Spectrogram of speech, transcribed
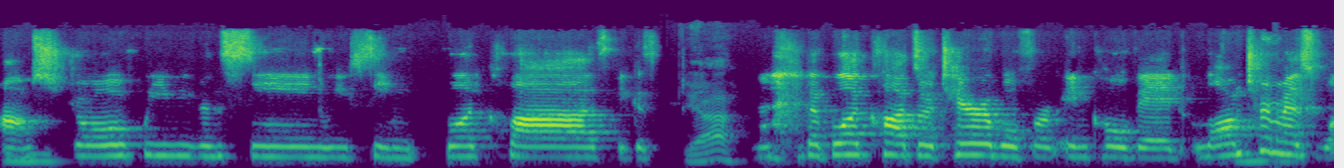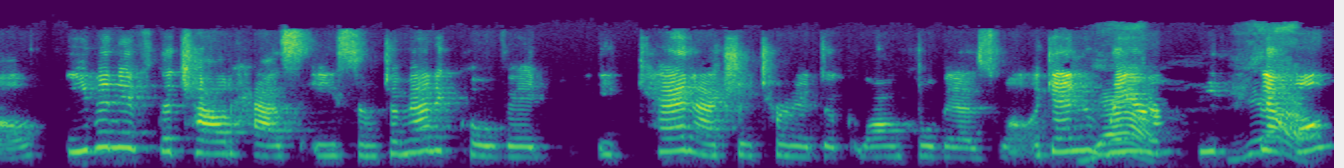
Um, mm-hmm. Stroke we've even seen. We've seen blood clots because yeah, the blood clots are terrible for in COVID. Long term mm-hmm. as well. Even if the child has asymptomatic COVID, it can actually turn into long COVID as well. Again, yeah. rare. Yeah. yeah, all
